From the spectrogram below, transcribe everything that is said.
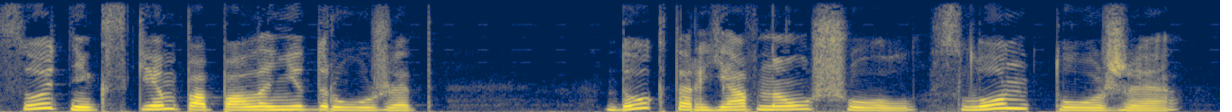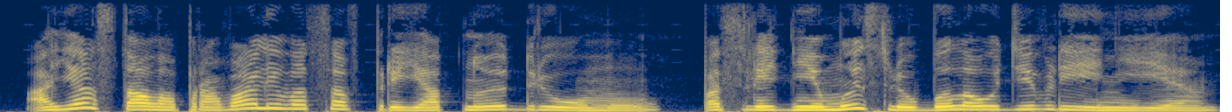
Сотник с кем попало не дружит. Доктор явно ушел, слон тоже. А я стала проваливаться в приятную дрему. Последней мыслью было удивление.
